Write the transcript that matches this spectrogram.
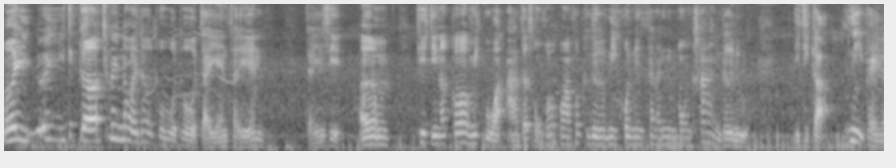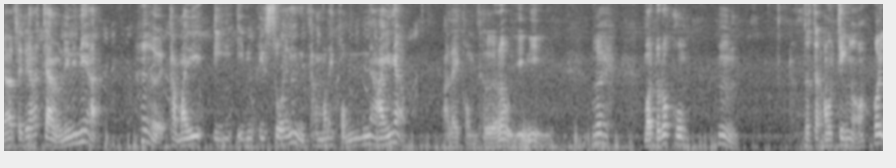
เฮ้ยเฮ้ยอิจิกาช่วยหน่อยเถอะโถโถใจเย็นใจเย็นใจเย็นสิเอิมที่จริงแล้วก็มิกัวอาจจะส่งข้อความก็คือมีคนหนึ่งกำลังนอนข้างเธออยู่ อิจิกะ นี่แผนเราจะได้รับใจแบบนี้นี่เนี่ยเฮ้ยทำไมอีอีนิวคิดซวยนั่นทำอะไรของนายเนี่ย อะไรของเธอแล้วอย่างนี้เฮ้ยบอตัวรคุมอืมจะจะเอาจริงเหรอเฮ้ย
